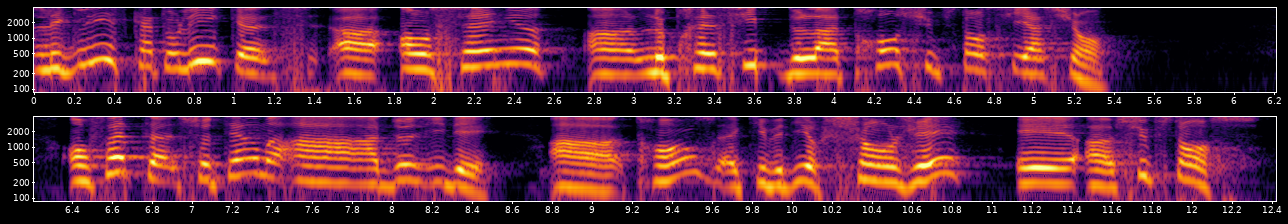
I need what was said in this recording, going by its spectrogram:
l'Église catholique euh, enseigne euh, le principe de la transsubstantiation. En fait, ce terme a deux idées trans, qui veut dire changer, et substance.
